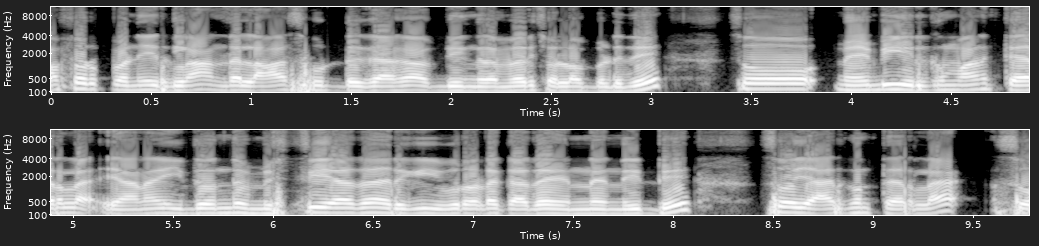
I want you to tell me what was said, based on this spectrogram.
ஆஃபர் பண்ணியிருக்கலாம். அந்த லாஸ் ஃபுட்டுக்காக அப்படிங்கிற மாதிரி சொல்லப்படுது. ஸோ மேபி இருக்குமான்னு தெரில ஏன்னா இது வந்து மிஸ்ட்ரியாக தான் இருக்குது இவரோட கதை என்னன்னுட்டு. ஸோ யாருக்கும் தெரில ஸோ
